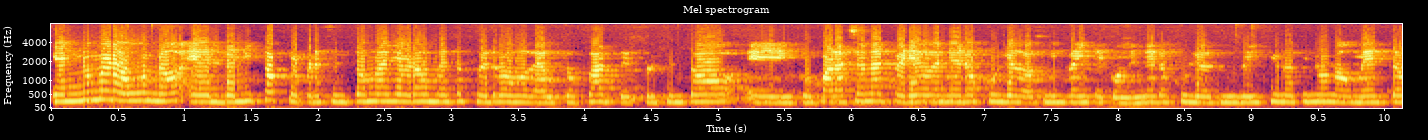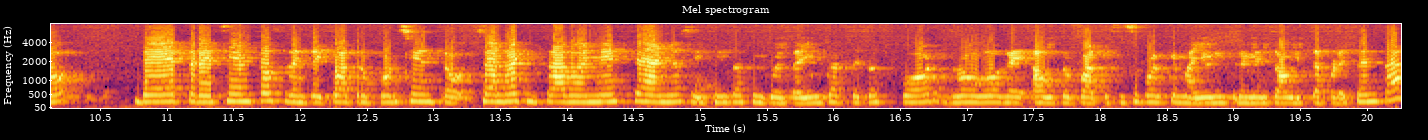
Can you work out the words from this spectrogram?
el número uno, el delito que presentó mayor aumento fue el robo de autopartes. Presentó en comparación al periodo enero-julio 2020 con enero-julio 2021, tiene un aumento de 334%. Se han registrado en este año 651 carpetas por robo de autopartes. Ese fue el que mayor incremento ahorita presenta.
